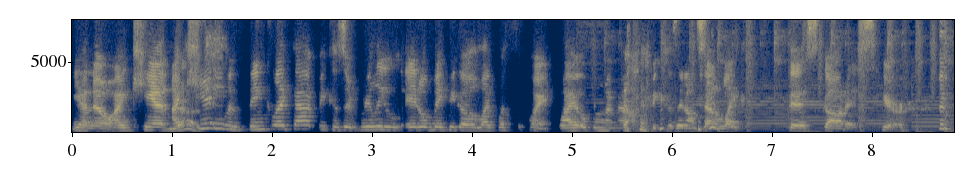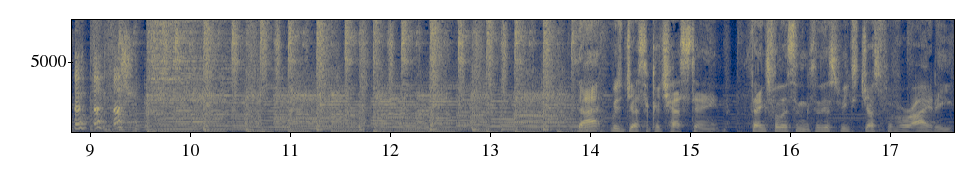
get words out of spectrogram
Yeah, no, I can't. Yes. I can't even think like that because it really it'll make me go like, "What's the point? Why open my mouth?" because I don't sound like this goddess here. That was Jessica Chastain. Thanks for listening to this week's Just for Variety.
